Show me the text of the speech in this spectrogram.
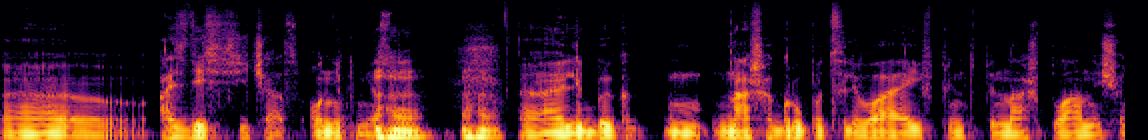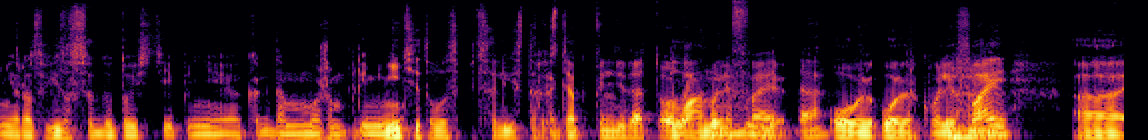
э, а здесь и сейчас, он не к месту. Uh-huh, uh-huh. Либо наша группа целевая, и, в принципе, наш план еще не развился до той степени, когда мы можем применить этого специалиста, то хотя кандидат планы были. да? Overqualified, uh-huh. А,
